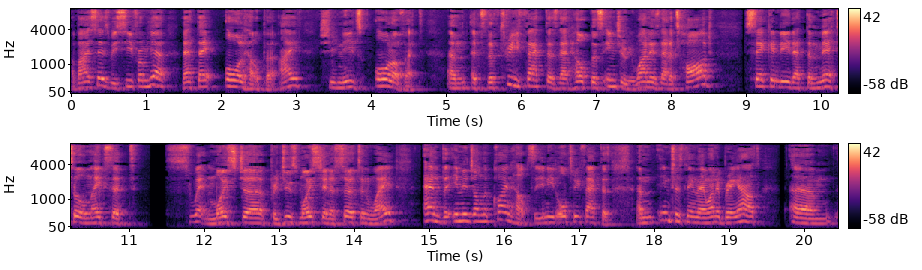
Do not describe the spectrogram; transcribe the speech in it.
Abaye says we see from here that they all help her. I she needs all of it. Um, it's the three factors that help this injury. One is that it's hard. Secondly, that the metal makes it sweat, moisture, produce moisture in a certain way. And the image on the coin helps. So you need all three factors. Um, interesting, they want to bring out um,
